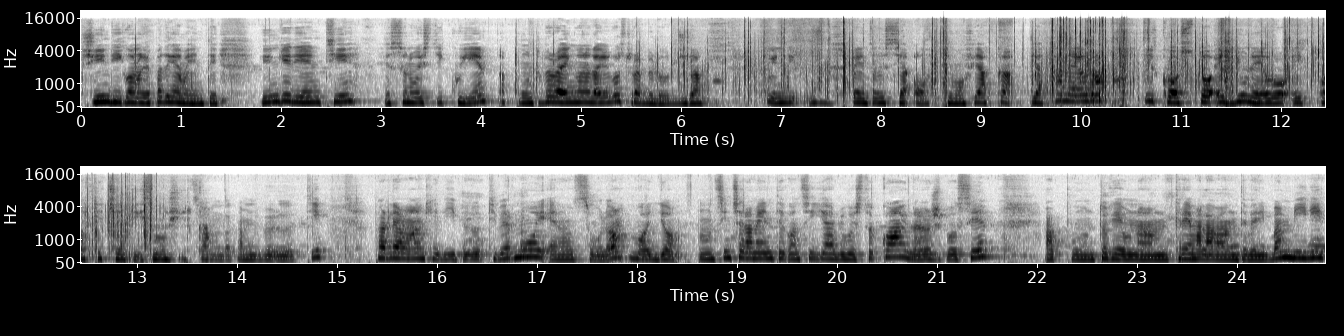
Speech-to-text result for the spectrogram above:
ci indicano che praticamente gli ingredienti che sono questi qui appunto provengono dall'agricoltura biologica quindi penso che sia ottimo. pH, pH neutro il costo è di un euro e qualche centesimo circa. Quando cambio prodotti. Parliamo anche di prodotti per noi e non solo. Voglio mm, sinceramente consigliarvi questo qua il La Roche-Posay appunto che è una mm, crema lavante per i bambini.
